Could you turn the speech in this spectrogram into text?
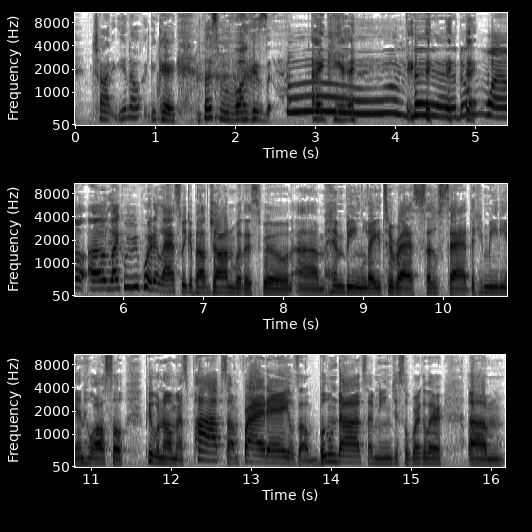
trying to, you know. Okay, let's move on because I can't. Man. well, uh, like we reported last week about John Witherspoon, um, him being laid to rest. So sad. The comedian who also people know him as Pops on Friday. It was on Boondocks. I mean, just a regular um,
